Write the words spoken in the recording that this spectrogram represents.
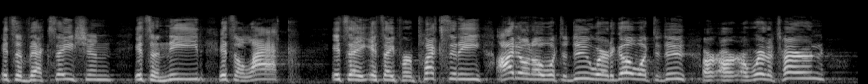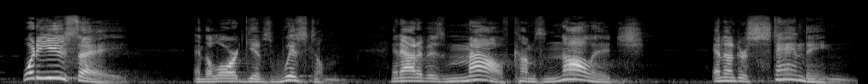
It's a vexation. It's a need. It's a lack. It's a, it's a perplexity. I don't know what to do, where to go, what to do, or, or, or where to turn. What do you say? And the Lord gives wisdom. And out of his mouth comes knowledge and understanding.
